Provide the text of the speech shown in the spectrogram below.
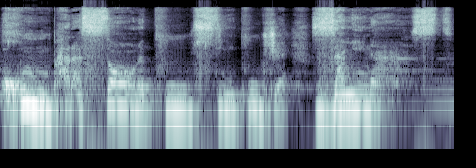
خون پرستان پوستین پوش زمین است.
